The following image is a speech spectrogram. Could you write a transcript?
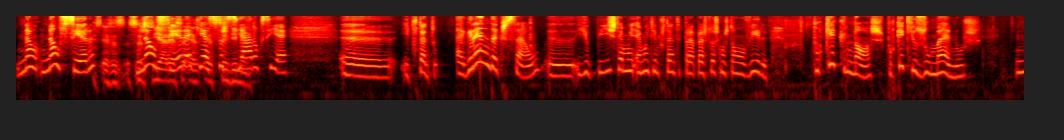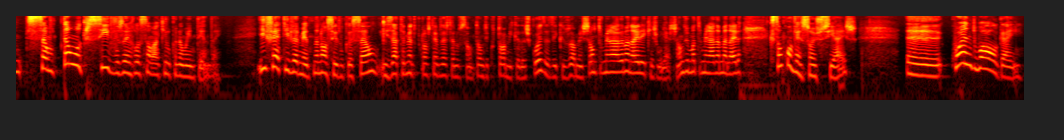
Não, não ser, não ser é que é cercear o que se é. Uh, e, portanto, a grande agressão, uh, e isto é muito, é muito importante para, para, as pessoas que nos estão a ouvir, porquê que nós, porquê que os humanos são tão agressivos em relação àquilo que não entendem? Efetivamente, na nossa educação, exatamente porque nós temos esta noção tão dicotómica das coisas e que os homens são de determinada maneira e que as mulheres são de uma determinada maneira, que são convenções sociais, uh, quando alguém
